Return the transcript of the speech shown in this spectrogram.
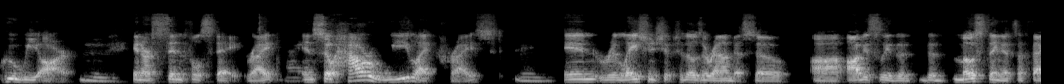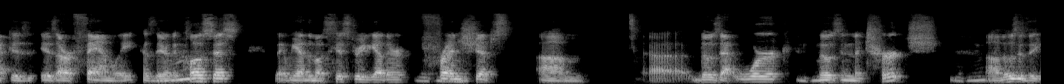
who we are Mm. in our sinful state, right? Right. And so, how are we like Christ? Mm. in relationship to those around us. So uh, obviously, the the most thing that's affected is, is our family because they're Mhm. the closest. That we have the most history together, Mhm. friendships, um, uh, those at work, Mhm. those in the church. Mhm. Uh, those are the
